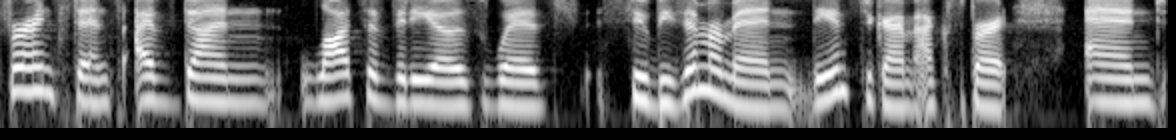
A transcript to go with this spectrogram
For instance, I've done lots of videos with Sue B. Zimmerman, the Instagram expert, and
